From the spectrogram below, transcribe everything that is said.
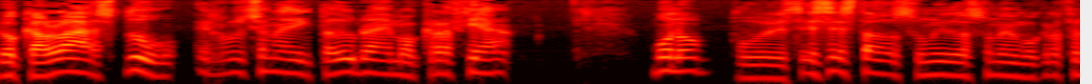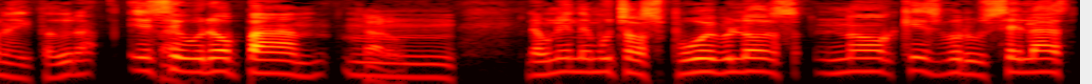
lo que hablabas tú, es Rusia una dictadura, una democracia. Bueno, pues es Estados Unidos una democracia, una dictadura. Es Claro. Europa mm, la unión de muchos pueblos, no que es Bruselas.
